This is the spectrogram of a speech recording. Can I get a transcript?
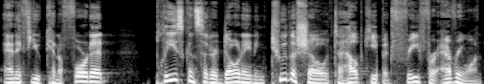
And if you can afford it, please consider donating to the show to help keep it free for everyone.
